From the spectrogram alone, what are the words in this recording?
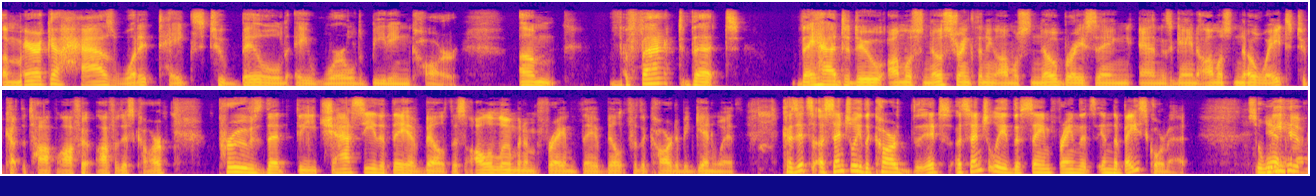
America has what it takes to build a world-beating car. Um, the fact that they had to do almost no strengthening, almost no bracing, and has gained almost no weight to cut the top off off of this car proves that the chassis that they have built, this all aluminum frame that they have built for the car to begin with, because it's essentially the car, it's essentially the same frame that's in the base Corvette. So we have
